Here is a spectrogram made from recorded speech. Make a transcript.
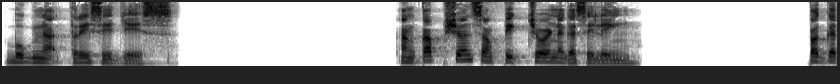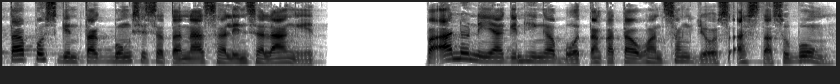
Bugna 13 ang caption sang picture nagasiling. Pagkatapos gintagbong si Satanas halin sa langit, paano niya ginhingabot ang katawan sang Dios hasta subong?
